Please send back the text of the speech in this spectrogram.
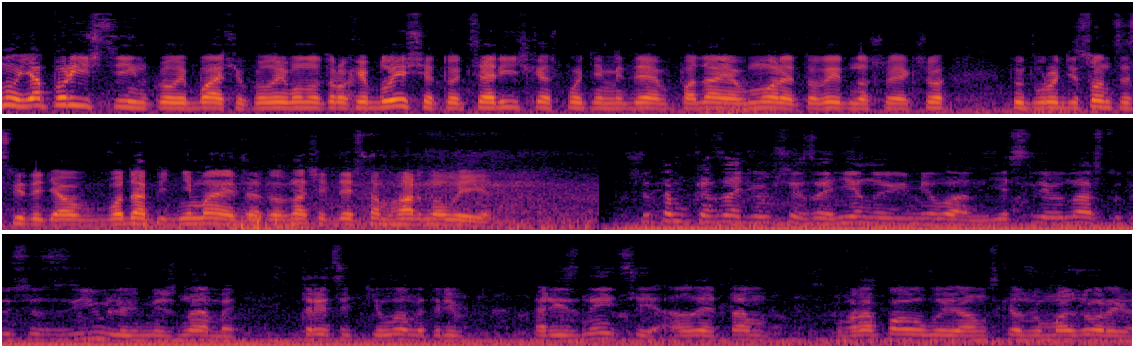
Ну, я по річці інколи бачу, коли воно трохи ближче, то ця річка ж потім іде, впадає в море, то видно, що якщо тут вроді сонце світить, а вода піднімається, то значить десь там гарно лиє. Що там казати взагалі за Геною і Мілан? Якщо у нас тут усе з Юлею між нами 30 кілометрів різниці, але там в Рапаулу, я вам скажу, мажори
